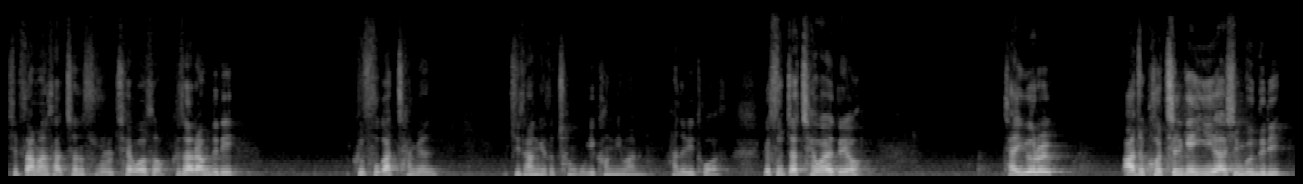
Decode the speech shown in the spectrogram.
14만 4천 수를 채워서 그 사람들이 그 수가 차면 지상에서 천국이 강림하는 거예요. 하늘이 도와서. 그러니까 숫자 채워야 돼요. 자 이거를 아주 거칠게 이해하신 분들이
